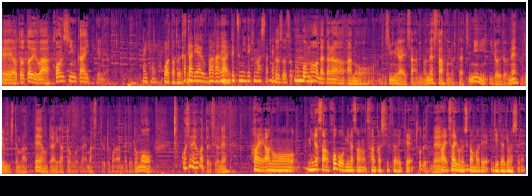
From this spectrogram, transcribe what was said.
えー、一昨日は懇親会っていうのやったはいはいはい、終わったとです、ね、語り合う場がね、はい、別にできましたね。そうそうそう。ここも、だからあの新未来さんのねスタッフの人たちにいろいろね準備してもらって本当にありがとうございますっていうところなんだけども今週は良かったですよね。はい。あのー、皆さんほぼ皆さん参加していただいてそうだよね、はい、最後の時間までいていただきましたね。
